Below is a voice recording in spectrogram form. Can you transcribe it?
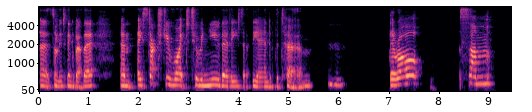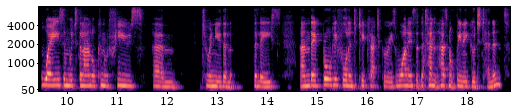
uh, something to think about there. Um, a statutory right to renew their lease at the end of the term. Mm-hmm. There are some ways in which the landlord can refuse um, to renew the, the lease, and they broadly fall into two categories. One is that the tenant has not been a good tenant,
